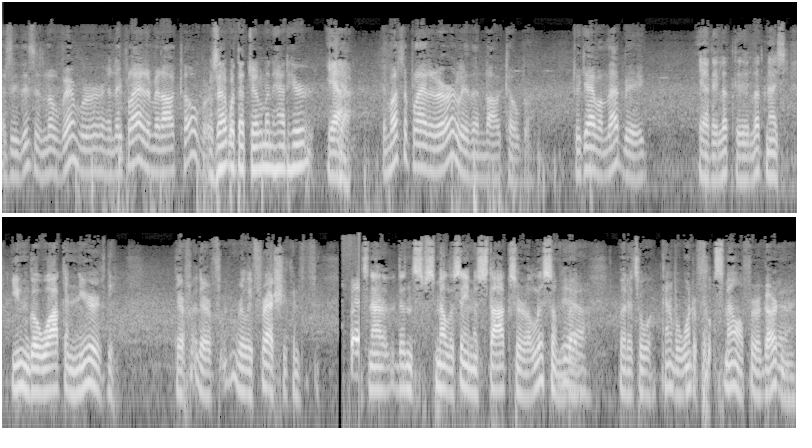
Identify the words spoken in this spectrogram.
I see this is November, and they planted them in October. Is that what that gentleman had here? Yeah. They must have planted earlier than October to have them that big. yeah, they look they look nice. You can go walking near. The, they're they're really fresh. You can. It's not. It doesn't smell the same as stocks or alyssum, Yeah. but but it's a kind of a wonderful smell for a gardener.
